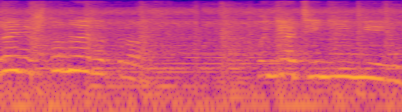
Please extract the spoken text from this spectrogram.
Женя, что на этот раз? Понятия не имею.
